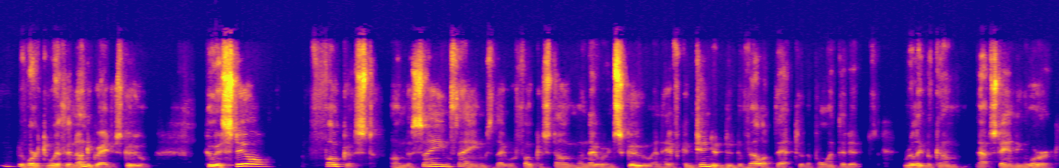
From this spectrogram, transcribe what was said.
worked with in undergraduate school who is still focused on the same things they were focused on when they were in school and have continued to develop that to the point that it's really become outstanding work.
